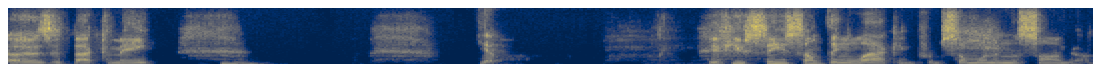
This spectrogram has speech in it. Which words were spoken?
Uh, is it back to me? Mm-hmm. Yep. If you see something lacking from someone in the Sangha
